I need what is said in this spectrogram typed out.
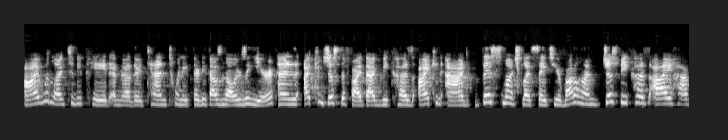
I would like to be paid another 10, 20, 30,000 dollars a year. And I can justify that because I can add this much, let's say, to your bottom line just because I have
